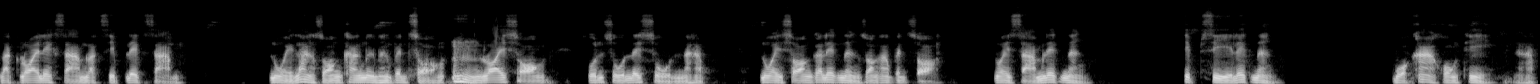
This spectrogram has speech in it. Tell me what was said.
หลักร้อยเลขสามหลักสิบเลขสามหน่วยล่างสองครั้งหนึ่งหนึ่งเป็นสองร้อยสองศูนย์ศูนย์ได้ศูนย์นะครับ หน่วยสองก็เลขหนึ่งสองครั้งเป็นสองหน่วยสามเลขหนึ่งสิบสี่เลขหนึ่งบวกห้าคงที่นะครับ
